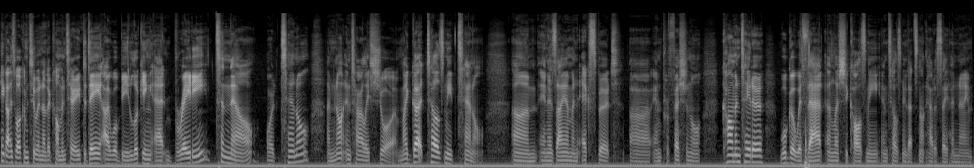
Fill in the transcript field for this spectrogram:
Hey guys, welcome to another commentary. Today I will be looking at Bradie Tennell or Tennell. I'm not entirely sure. My gut tells me Tennell. Um, and as I am an expert uh, and professional commentator, we'll go with that unless she calls me and tells me that's not how to say her name.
